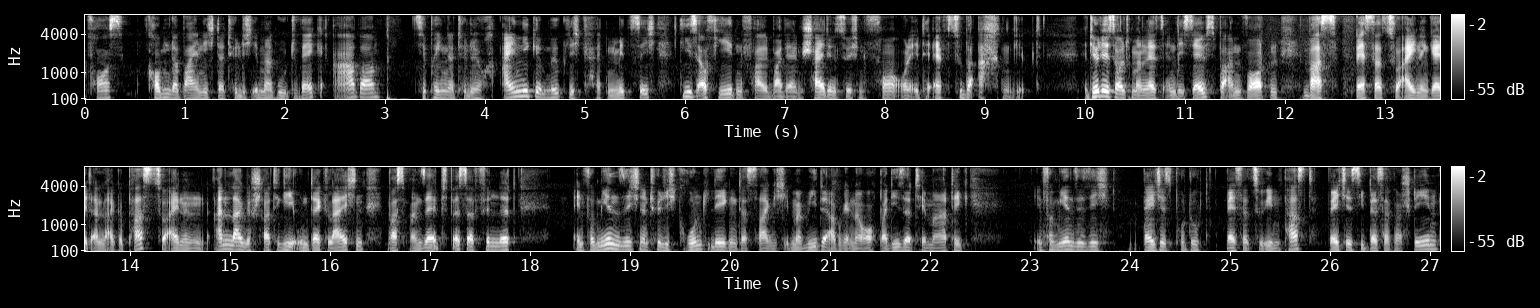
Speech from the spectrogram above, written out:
Fonds kommen dabei nicht natürlich immer gut weg, aber sie bringen natürlich auch einige Möglichkeiten mit sich, die es auf jeden Fall bei der Entscheidung zwischen Fonds und ETF zu beachten gibt. Natürlich sollte man letztendlich selbst beantworten, was besser zur eigenen Geldanlage passt, zur eigenen Anlagestrategie und dergleichen, was man selbst besser findet. Informieren Sie sich natürlich grundlegend, das sage ich immer wieder, aber genau auch bei dieser Thematik, informieren Sie sich, welches Produkt besser zu Ihnen passt, welches Sie besser verstehen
